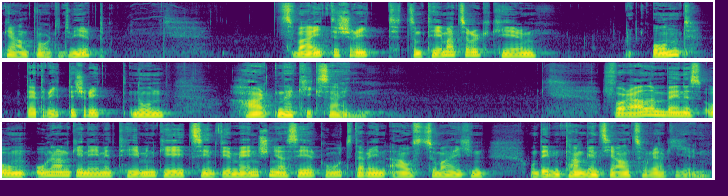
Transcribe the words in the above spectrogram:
geantwortet wird. Zweiter Schritt, zum Thema zurückkehren. Und der dritte Schritt nun hartnäckig sein. Vor allem wenn es um unangenehme Themen geht, sind wir Menschen ja sehr gut darin auszuweichen und eben tangential zu reagieren.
